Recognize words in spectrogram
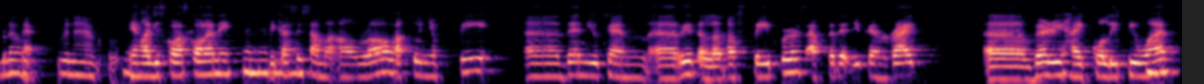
Bener nggak? Benar yang lagi sekolah-sekolah nih bener, dikasih sama Allah waktu nyepi uh, then you can uh, read a lot of papers. After that you can write uh, very high quality one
